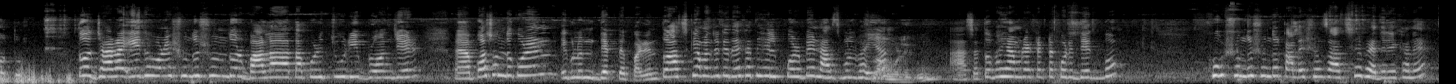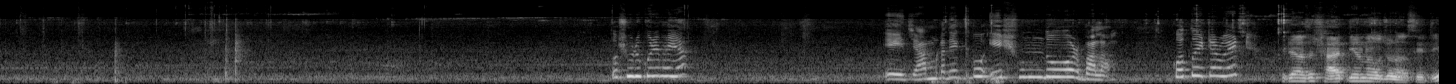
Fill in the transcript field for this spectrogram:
নতুন। তো যারা এই ধরনের সুন্দর সুন্দর বালা তারপরে চুড়ি ব্রঞ্জের পছন্দ করেন এগুলো দেখতে পারেন। তো আজকে আমাদেরকে দেখাতে হেল্প করবে নাজমুল ভাইয়া। আচ্ছা তো ভাই আমরা একটা একটা করে দেখব। খুব সুন্দর সুন্দর কালেকশনস আছে ভাইদের এখানে। তো শুরু করি ভাইয়া। এই যে আমরা দেখব এই সুন্দর বালা। কত এটার ওয়েট এটা আছে সাড়ে তিন আনা ওজন আছে এটি।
